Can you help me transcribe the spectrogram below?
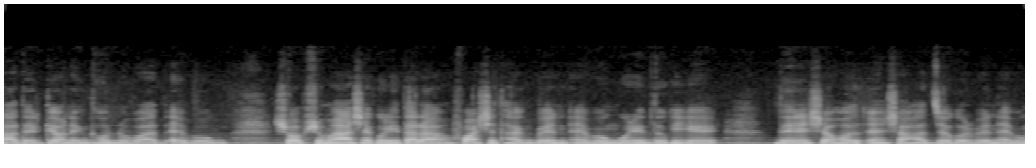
তাদেরকে অনেক ধন্যবাদ এবং সব সময় আশা করি তারা পাশে থাকবেন এবং গরিব দুঃখীকে দের সাহায্য করবেন এবং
